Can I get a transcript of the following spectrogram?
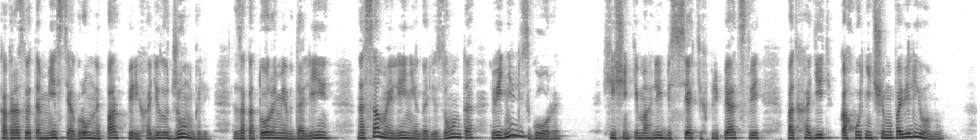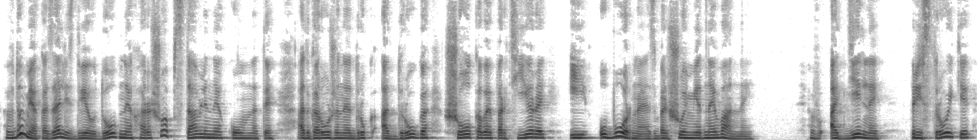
Как раз в этом месте огромный парк переходил в джунгли, за которыми вдали, на самой линии горизонта, виднелись горы. Хищники могли без всяких препятствий подходить к охотничьему павильону. В доме оказались две удобные, хорошо обставленные комнаты, отгороженные друг от друга шелковой портьерой и уборная с большой медной ванной. В отдельной пристройке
